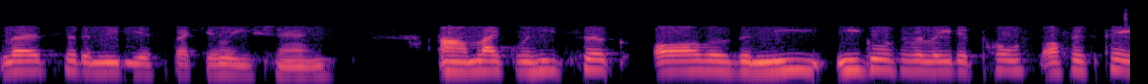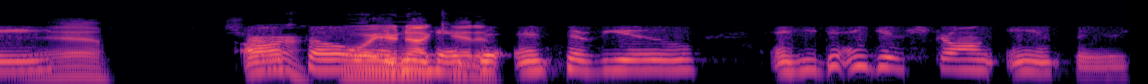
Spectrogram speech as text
led to the media speculation. Um, like when he took all of the Eagles-related posts off his page. Yeah. Also, Boy, when you're he not had kidding. the interview and he didn't give strong answers.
